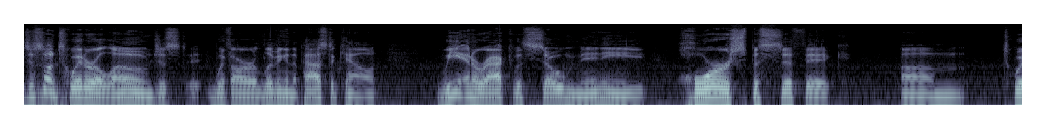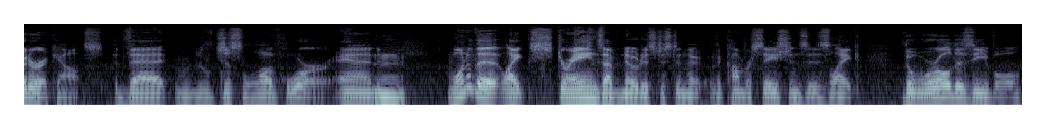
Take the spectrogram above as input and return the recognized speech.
Just on Twitter alone, just with our living in the past account, we interact with so many horror specific um, Twitter accounts that just love horror. And one of the like strains I've noticed just in the, the conversations is like the world is evil,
